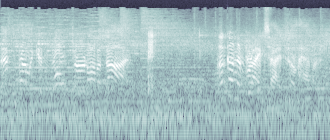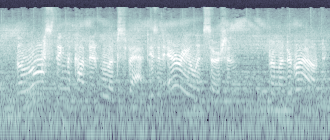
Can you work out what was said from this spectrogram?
This relic won't turn on a dime. Look on the bright side, Foehammer. The last thing the Covenant will expect is an aerial insertion from underground.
